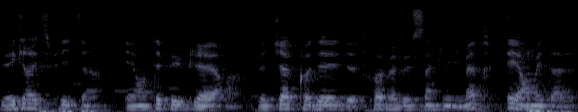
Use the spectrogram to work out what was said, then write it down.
Le Y-split est en TPU clair, le jack codé de 3,5 mm est en métal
